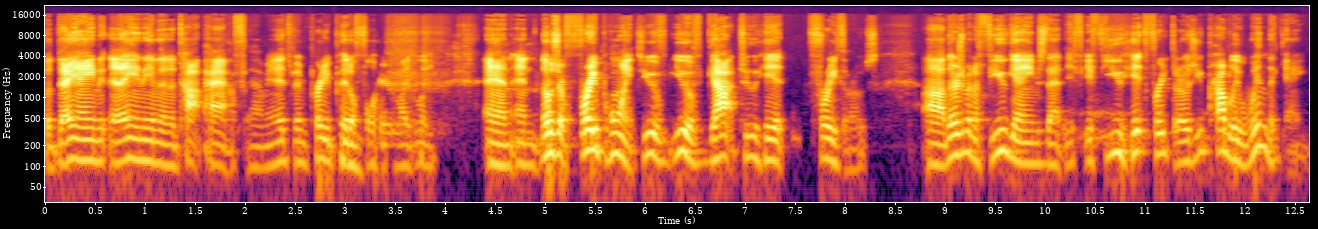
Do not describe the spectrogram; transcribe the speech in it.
but they ain't they ain't even in the top half. I mean, it's been pretty hmm. pitiful here lately. And and those are free points. You've you have got to hit free throws. Uh, there's been a few games that if, if you hit free throws, you probably win the game.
